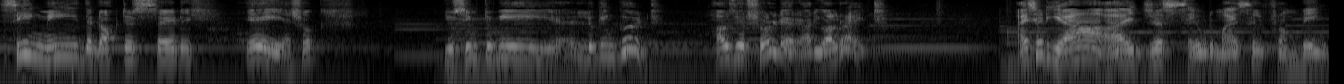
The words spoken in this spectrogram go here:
Seeing me, the doctor said, Hey Ashok, you seem to be uh, looking good. How's your shoulder? Are you alright? I said, Yeah, I just saved myself from being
